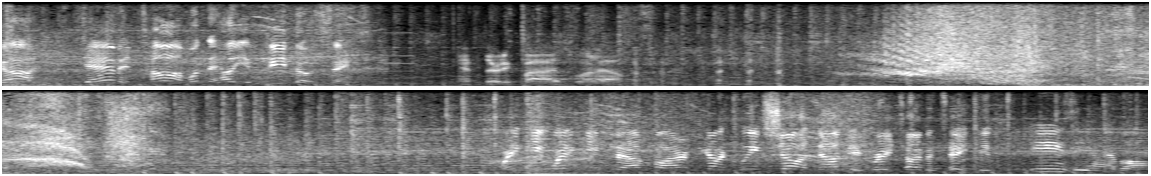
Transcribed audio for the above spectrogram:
God damn it, Tom, what the hell you feed those things? F-35s, what else? shot, now'd be a great time to take it. Easy, Highball.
